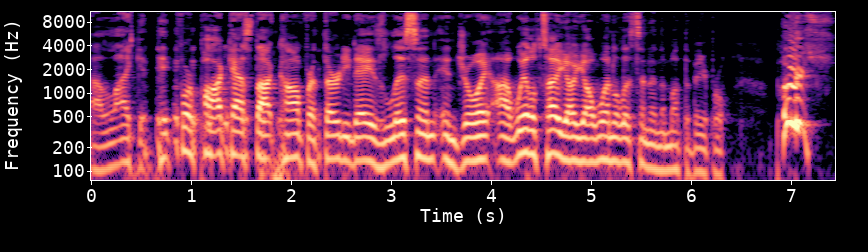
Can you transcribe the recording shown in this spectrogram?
I like it. Pick4podcast.com for 30 days. Listen, enjoy. I will tell y'all, y'all want to listen in the month of April. Peace.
